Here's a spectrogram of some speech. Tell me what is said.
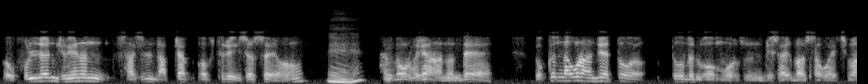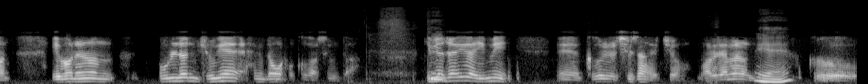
그 훈련 중에는 사실 납작 엎드려 있었어요. 예. 행동을 하지 않았는데 또 끝나고 난 뒤에 또 떠들고 무슨 미사일 발사고 했지만 이번에는 훈련 중에 행동을 할 것 같습니다. 김 이- 여정이가 이미 예, 그걸 시사했죠. 말하자면 예. 그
